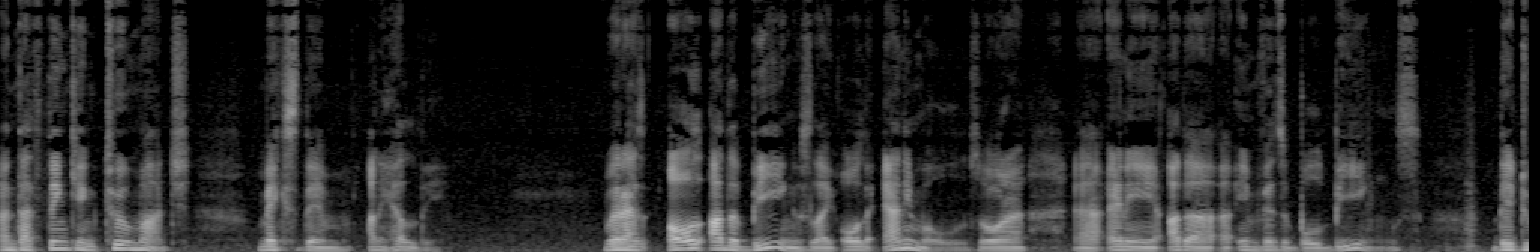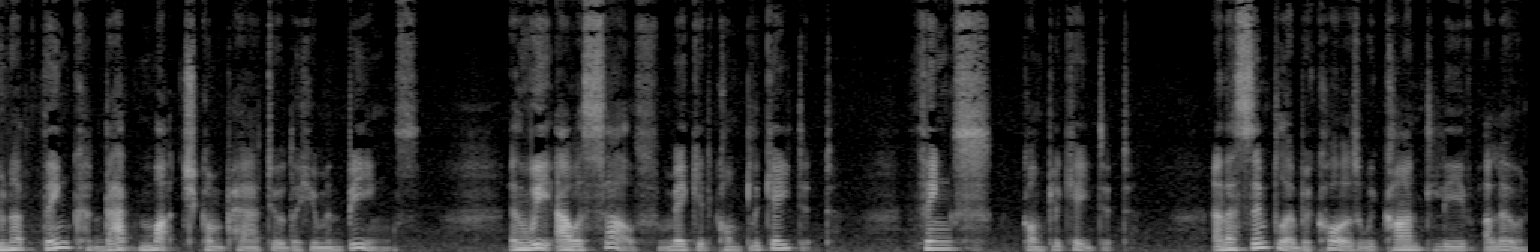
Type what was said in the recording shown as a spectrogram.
and that thinking too much makes them unhealthy. Whereas all other beings, like all animals or uh, any other uh, invisible beings, they do not think that much compared to the human beings. And we ourselves make it complicated. Things complicated. And that's simply because we can't live alone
